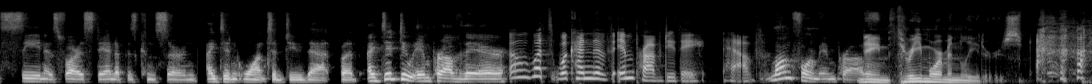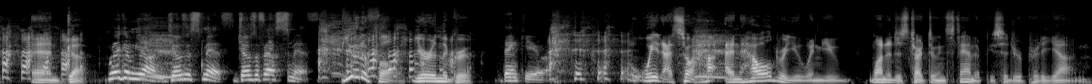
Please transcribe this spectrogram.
scene as far as stand up is concerned i didn't want to do that but i did do improv there Oh, what's what kind of improv do they have? long form improv Name three Mormon leaders. and go. brigham young joseph smith joseph f smith Beautiful. You're in the group. Thank you Wait, so how, and how old were you when you wanted to start doing stand up? You said you were pretty young.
